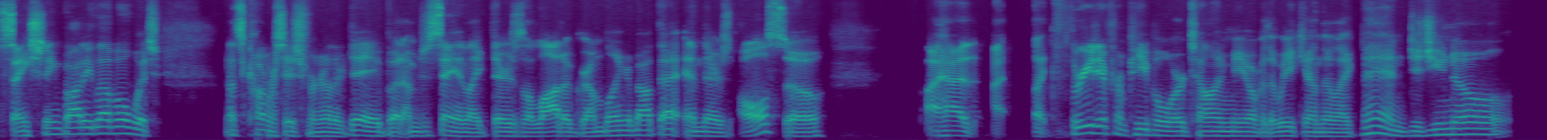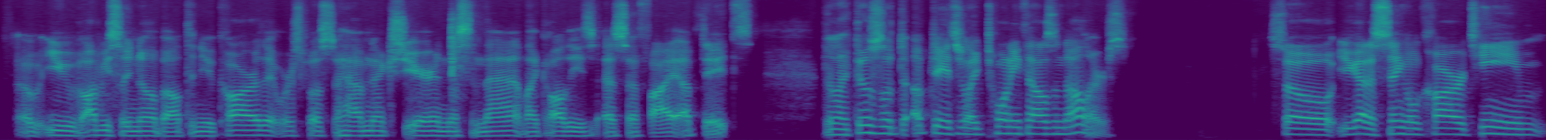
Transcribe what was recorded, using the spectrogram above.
sanctioning body level, which that's a conversation for another day. But I'm just saying, like, there's a lot of grumbling about that. And there's also, I had like three different people were telling me over the weekend, they're like, man, did you know? uh, You obviously know about the new car that we're supposed to have next year and this and that, like all these SFI updates. They're like, those updates are like $20,000. So you got a single car team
